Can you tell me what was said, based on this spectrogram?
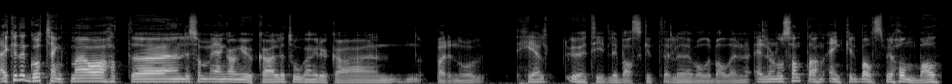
Jeg kunne godt tenkt meg å ha hatt det liksom en gang i uka eller to ganger i uka bare noe helt uhøytidelig basket eller volleyball eller, eller noe sånt. da Enkelt ballspill, håndball,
